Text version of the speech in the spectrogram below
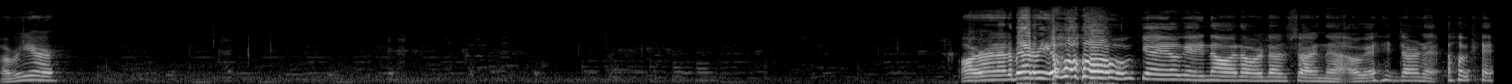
Over here. Oh, I ran out of battery. Oh, okay, okay. No, no, we're done trying that. Okay, darn it. Okay,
